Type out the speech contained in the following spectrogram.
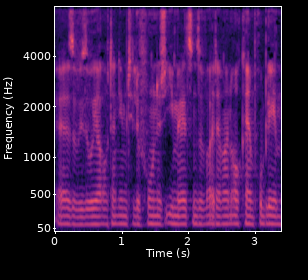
äh, sowieso ja auch dann eben telefonisch, E-Mails und so weiter waren auch kein Problem.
